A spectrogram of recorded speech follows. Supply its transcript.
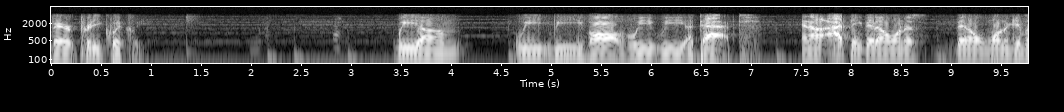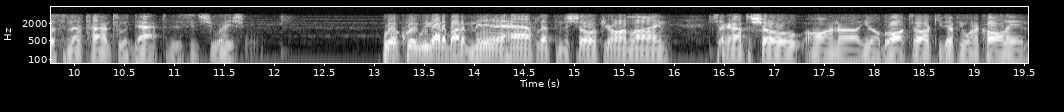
very pretty quickly. We um we we evolve, we we adapt, and I, I think they don't want us they don't want to give us enough time to adapt to this situation. Real quick, we got about a minute and a half left in the show. If you're online checking out the show on uh, you know Blog Talk, you definitely want to call in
